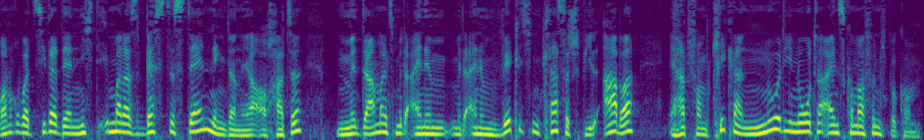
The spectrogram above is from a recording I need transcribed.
Ron Robert Zieler, der nicht immer das beste Standing dann ja auch hatte, mit, damals mit einem, mit einem wirklichen Klassespiel, aber er hat vom Kicker nur die Note 1,5 bekommen.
